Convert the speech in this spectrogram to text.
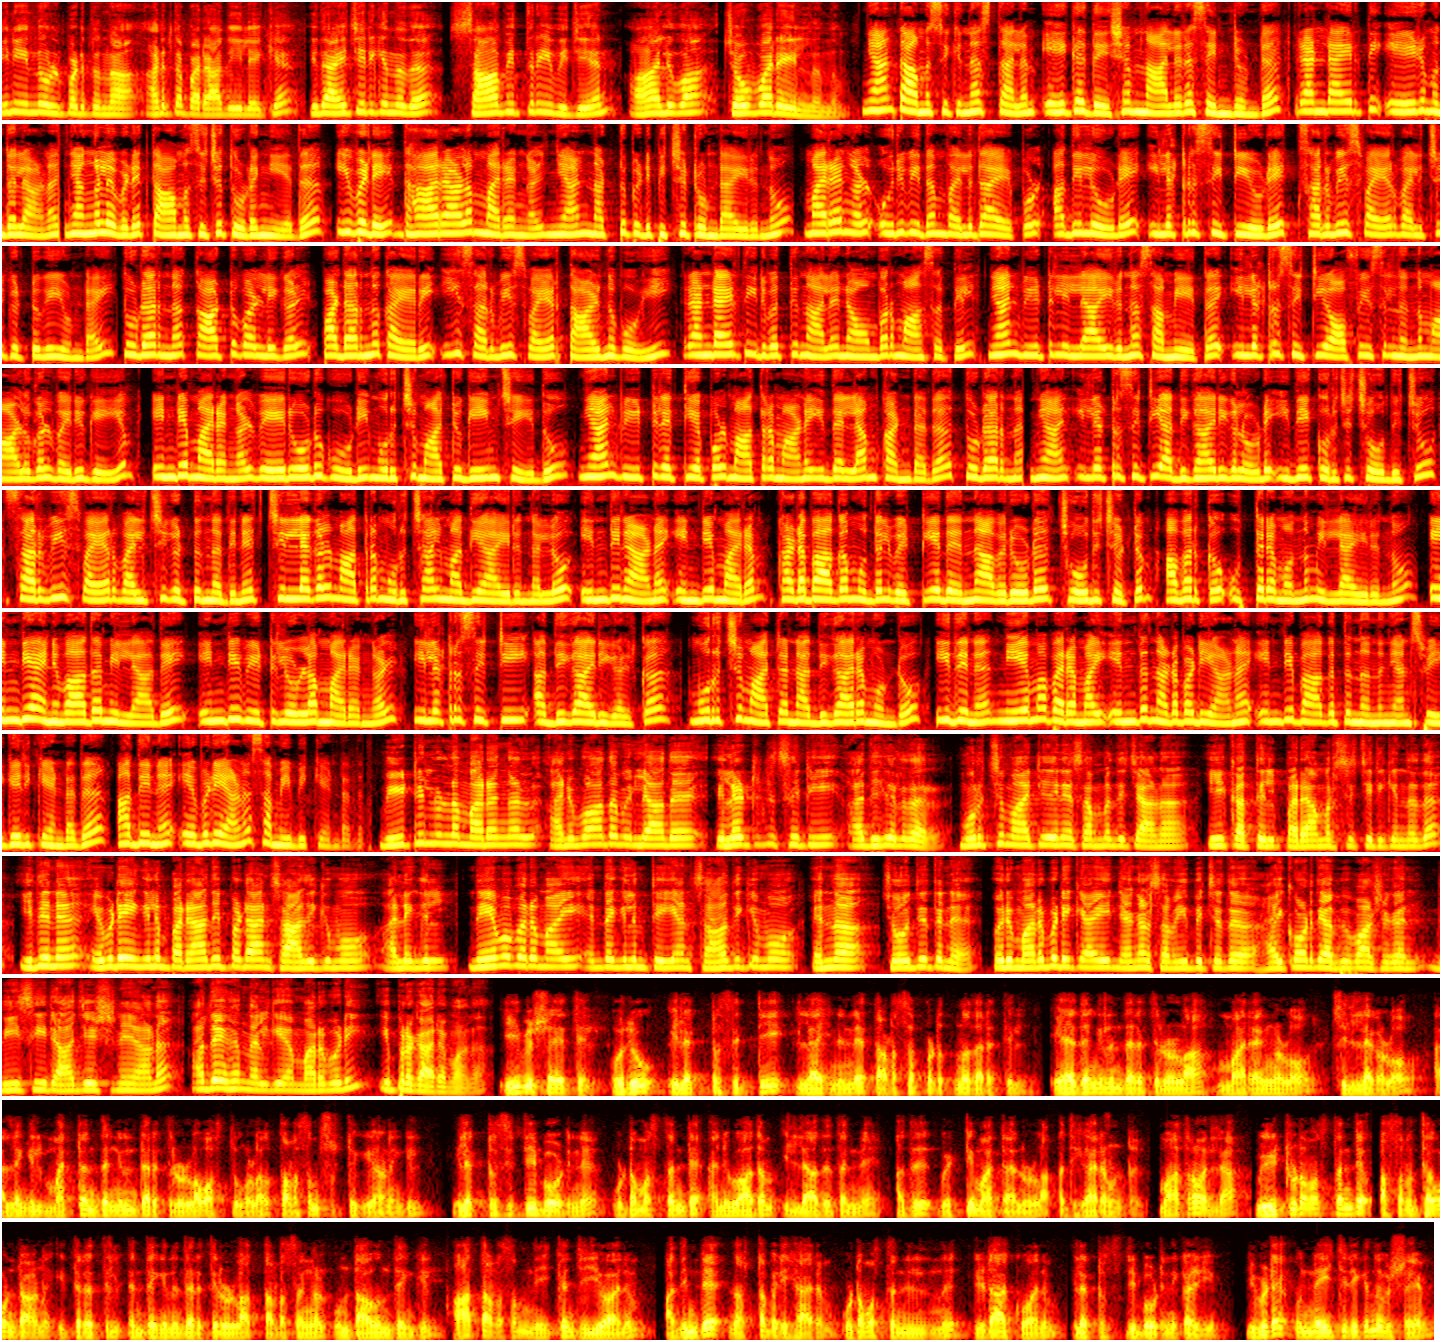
ഇനി ഇന്ന് ഉൾപ്പെടുത്തുന്ന അടുത്ത പരാതിയിലേക്ക് ഇത് അയച്ചിരിക്കുന്നത് സാവിത്രി വിജയൻ ആലുവ ചൊവ്വരയിൽ നിന്നും. ഞാൻ താമസിക്കുന്ന സ്ഥലം ഏകദേശം നാലര സെന്റുണ്ട്. രണ്ടായിരത്തി ഏഴ് മുതലാണ് ഞങ്ങൾ ഇവിടെ താമസിച്ചു തുടങ്ങിയത്. ഇവിടെ ധാരാളം മരങ്ങൾ ഞാൻ നട്ടുപിടിപ്പിച്ചിട്ടുണ്ടായിരുന്നു. മരങ്ങൾ ഒരുവിധം വലുതായപ്പോൾ അതിലൂടെ ഇലക്ട്രിസിറ്റിയുടെ സർവീസ് വയർ വലിച്ചു കിട്ടുകയുണ്ടായി. തുടർന്ന് കാട്ടുവള്ളികൾ പടർന്നു കയറി ഈ സർവീസ് വയർ താഴ്ന്നുപോയി. രണ്ടായിരത്തി ഇരുപത്തിനാല് നവംബർ മാസത്തിൽ ഞാൻ വീട്ടിലില്ലായിരുന്ന. സമയത്ത് ഇലക്ട്രിസിറ്റി ഓഫീസിൽ നിന്നും ആളുകൾ വരികയും എന്റെ മരങ്ങൾ വേരോടുകൂടി മുറിച്ചു മാറ്റുകയും ചെയ്തു. ഞാൻ വീട്ടിലെത്തിയപ്പോൾ മാത്രമാണ് ഇതെല്ലാം കണ്ടത്. തുടർന്ന് ഞാൻ ഇലക്ട്രിസിറ്റി അധികാരികളോട് ഇതേക്കുറിച്ച് ചോദിച്ചു. സർവീസ് വയർ വലിച്ചു കെട്ടുന്നതിന് ചില്ലകൾ മാത്രം മുറിച്ചാൽ മതിയായിരുന്നല്ലോ. എന്തിനാണ് എന്റെ മരം കടഭാഗം മുതൽ വെട്ടിയതെന്ന് അവരോട് ചോദിച്ചിട്ടും അവർക്ക് ഉത്തരമൊന്നും ഇല്ലായിരുന്നു. എന്റെ അനുവാദമില്ലാതെ എന്റെ വീട്ടിലുള്ള മരങ്ങൾ ഇലക്ട്രിസിറ്റി അധികാരികൾക്ക് മുറിച്ചു മാറ്റാൻ അധികാരമുണ്ടോ ഇതിന് നിയമപരമായി എന്ത് നടപടിയാണ് എന്റെ ഭാഗത്തു നിന്ന് ഞാൻ സ്വീകരിക്കേണ്ടത്? അതിന് എവിടെയാണ് സമീപിക്കേണ്ടത്? വീട്ടിലുള്ള മരങ്ങൾ അനുവാദമില്ലാതെ ഇലക്ട്രിസിറ്റി അധികൃതർ മുറിച്ചു മാറ്റിയതിനെ സംബന്ധിച്ചാണ് ഈ കത്തിൽ പരാമർശിച്ചിരിക്കുന്നത്. ഇതിന് എവിടെയെങ്കിലും പരാതിപ്പെടാൻ സാധിക്കുമോ? അല്ലെങ്കിൽ നിയമപരമായി എന്തെങ്കിലും ചെയ്യാൻ സാധിക്കുമോ? എന്ന ചോദ്യത്തിന് ഒരു മറുപടിക്കായി ഞങ്ങൾ സമീപിച്ചത് ഹൈക്കോടതി അഭിഭാഷകൻ വി സി രാജേഷിനെയാണ്. അദ്ദേഹം നൽകിയ മറുപടി ഇപ്രകാരമാണ്. ഈ വിഷയത്തിൽ ഒരു ഇലക്ട്രിസിറ്റി ലൈനിനെ തടസ്സപ്പെടുത്തുന്ന തരത്തിൽ ഏതെങ്കിലും തരത്തിലുള്ള മരങ്ങളോ ചില്ലകളോ അല്ലെങ്കിൽ മറ്റെന്തെങ്കിലും തരത്തിലുള്ള വസ്തുക്കളോ തടസ്സം സൃഷ്ടിക്കുകയാണെങ്കിൽ ഇലക്ട്രിസിറ്റി ബോർഡിന് ഉടമസ്ഥന്റെ അനുവാദം ഇല്ലാതെ തന്നെ അത് വെട്ടിമാറ്റാനുള്ള അധികാരമുണ്ട്. മാത്രമല്ല വീട്ടുടമസ്ഥന്റെ അശ്രദ്ധ കൊണ്ടാണ് ഇത്തരത്തിൽ എന്തെങ്കിലും തരത്തിലുള്ള തടസ്സങ്ങൾ ഉണ്ടാകുന്നതെങ്കിൽ ആ തടസ്സം നീക്കം ചെയ്യുവാനും അതിന്റെ നഷ്ടപരിഹാരം ഉടമസ്ഥനിൽ നിന്ന് ഈടാക്കുവാനും ഇലക്ട്രിസിറ്റി ബോർഡിന് കഴിയും. ഇവിടെ ഉന്നയിച്ചിരിക്കുന്ന വിഷയം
